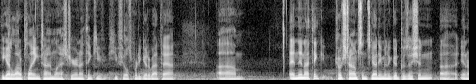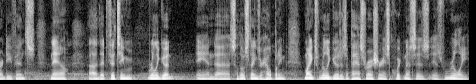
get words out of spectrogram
he got a lot of playing time last year, and I think he he feels pretty good about that. Um, and then I think Coach Thompson's got him in a good position uh, in our defense now uh, that fits him really good. And uh, so those things are helping him. Mike's really good as a pass rusher. His quickness is, is really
